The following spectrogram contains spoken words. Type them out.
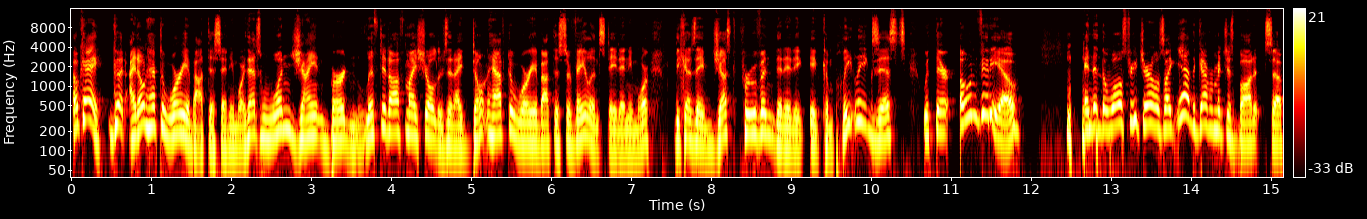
okay. Good. I don't have to worry about this anymore. That's one giant burden lifted off my shoulders that I don't have to worry about the surveillance state anymore because they've just proven that it it completely exists with their own video. and then the Wall Street Journal is like, yeah, the government just bought it. So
